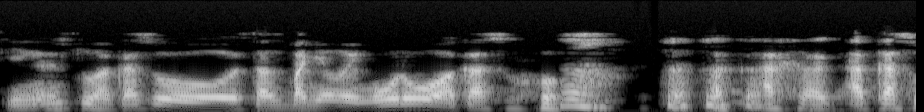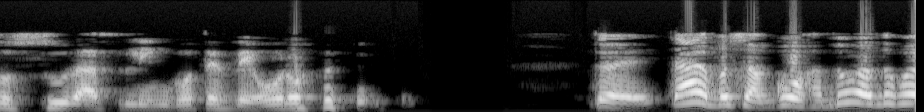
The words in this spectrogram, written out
¿Quién eres tú? ¿Acaso estás bañado en oro? ¿Acaso, acaso sudas lingotes de oro? 对，大家有没有想过，很多人都会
